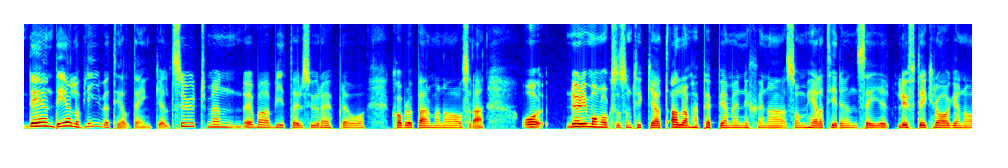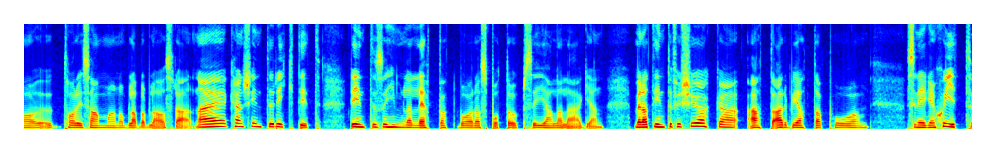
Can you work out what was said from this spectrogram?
det är en del av livet helt enkelt. Surt men det är bara att bita i det sura äpplet och kavla upp ärmarna och sådär. Och nu är det ju många också som tycker att alla de här peppiga människorna som hela tiden säger lyft dig i kragen och ta dig samman och bla bla bla och sådär. Nej, kanske inte riktigt. Det är inte så himla lätt att bara spotta upp sig i alla lägen. Men att inte försöka att arbeta på sin egen skit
